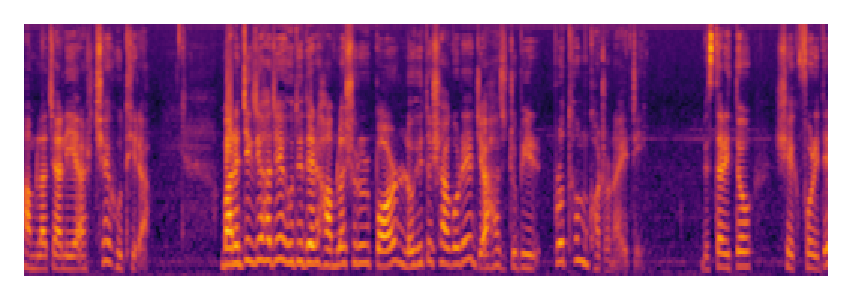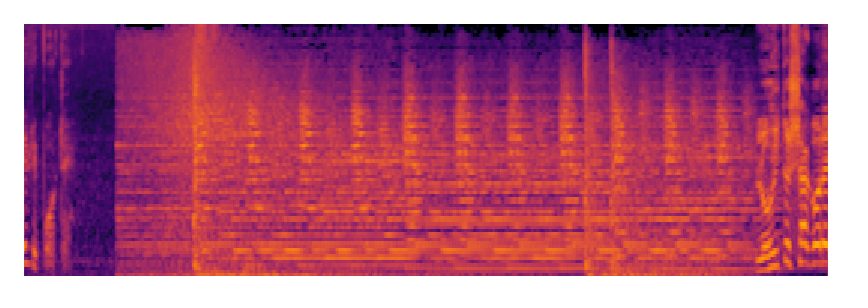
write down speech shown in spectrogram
হামলা চালিয়ে আসছে হুথিরা বাণিজ্যিক জাহাজে হুতিদের হামলা শুরুর পর লোহিত সাগরে জাহাজ ডুবির প্রথম ঘটনা এটি। বিস্তারিত শেখ ফরিদের রিপোর্টে। লোহিত সাগরে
